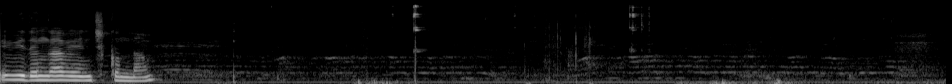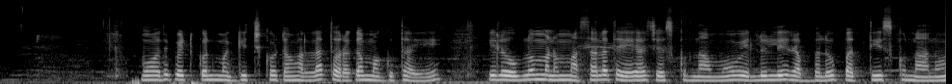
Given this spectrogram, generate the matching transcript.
ఈ విధంగా వేయించుకుందాం. మూత పెట్టుకొని మగ్గించుకోవటం వల్ల త్వరగా మగ్గుతాయి. ఈ లోపల మనం మసాలా తయారు చేసుకుందాము వెల్లుల్లి రబ్బలు పత్తి తీసుకున్నాను.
